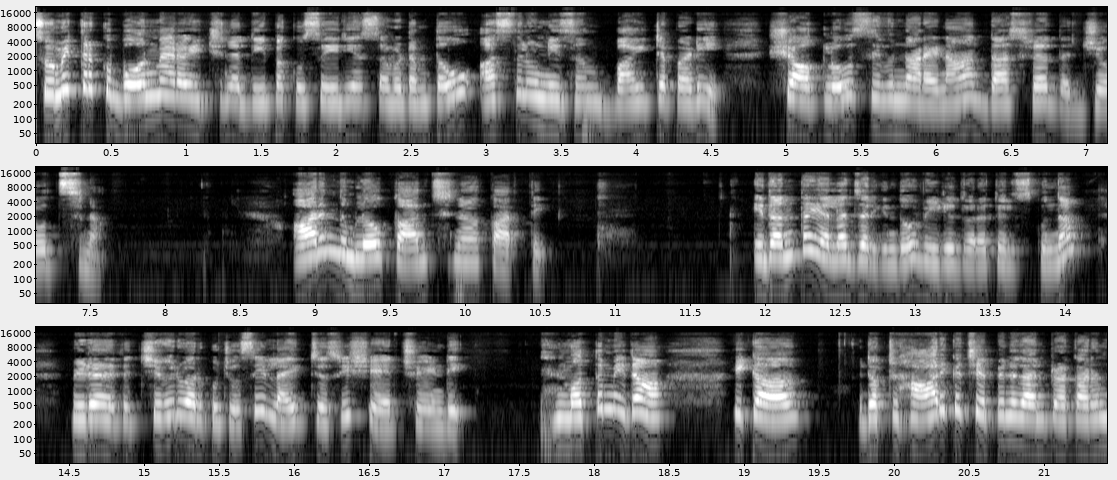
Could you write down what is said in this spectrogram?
సుమిత్రకు బోన్ మ్యారో ఇచ్చిన దీపకు సీరియస్ అవ్వడంతో అసలు నిజం బయటపడి షాక్లో శివనారాయణ దశరథ్ జ్యోత్స్న. ఆనందంలో కాంచన కార్తిక్. ఇదంతా ఎలా జరిగిందో వీడియో ద్వారా తెలుసుకుందాం. వీడియో అయితే చివరి వరకు చూసి లైక్ చేసి షేర్ చేయండి. మొత్తం మీద ఇక డాక్టర్ హారిక చెప్పిన దాని ప్రకారం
